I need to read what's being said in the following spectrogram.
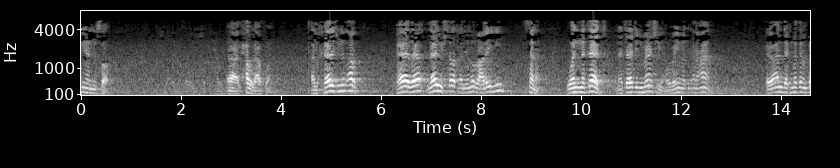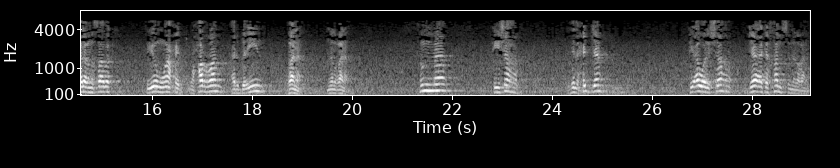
فيها النصاب. آه الحول عفوا. الخارج من الأرض. هذا لا يشترط أن يمر عليه سنة. والنتاج نتاج الماشية وبهيمة الأنعام. لو عندك مثلا بلغ نصابك في يوم واحد محرم أربعين غنم من الغنم. ثم في شهر ذي الحجة في أول الشهر جاءك خمس من الغنم.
